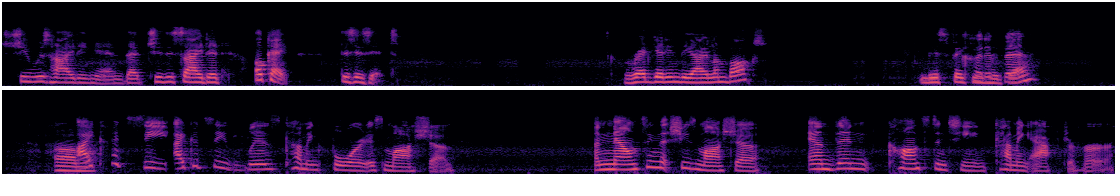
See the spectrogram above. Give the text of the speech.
she was hiding in that she decided okay this is it. Red getting the island box. Liz faking Could her have been. death. Um, I could see I could see Liz coming forward as Masha, announcing that she's Masha, and then Constantine coming after her,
